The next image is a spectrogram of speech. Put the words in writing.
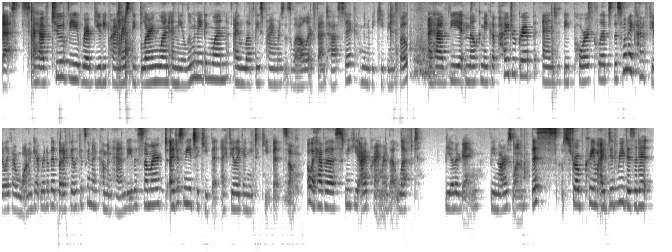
bests. I have two of the Rare Beauty primers, the blurring one and the illuminating one. I love these primers as well, they're fantastic. I'm gonna be keeping both. I have the Milk Makeup Hydro Grip and the Pore Eclipse. This one I kind of feel like I want to get rid of it, but I feel like it's gonna come in handy this summer. I just need to keep it. I feel like I need to keep it, so. Oh, I have a sneaky eye primer that left the other gang, the NARS one. This strobe cream, I did revisit it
